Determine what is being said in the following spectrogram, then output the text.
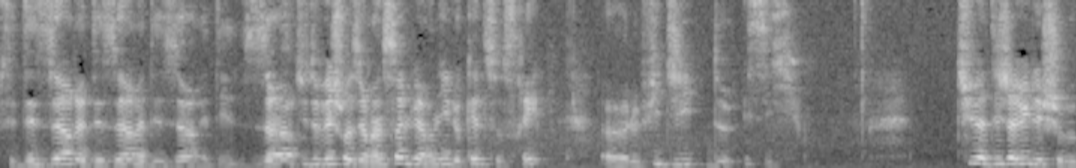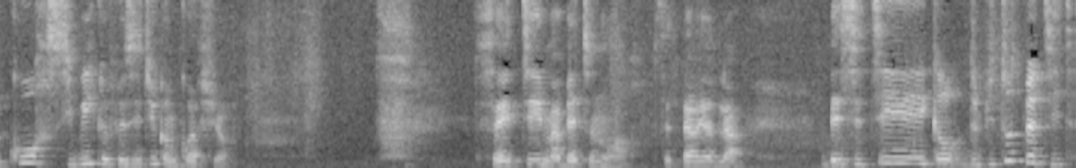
c'est des heures et des heures et des heures et des heures. Tu devais choisir un seul vernis, lequel ce serait euh, Le Fiji de Essie? Tu as déjà eu les cheveux courts Si oui, que faisais-tu comme coiffure? Ça a été ma bête noire, cette période-là. Ben, c'était depuis toute petite,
